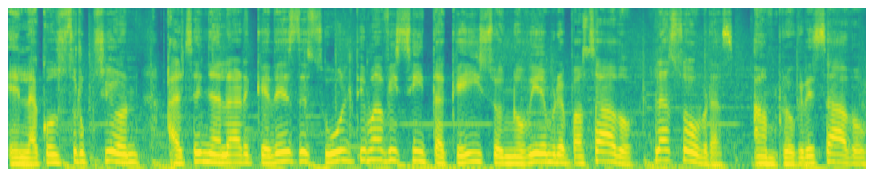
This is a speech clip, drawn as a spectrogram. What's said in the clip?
en la construcción al señalar que desde su última visita que hizo en noviembre pasado, las obras han progresado.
